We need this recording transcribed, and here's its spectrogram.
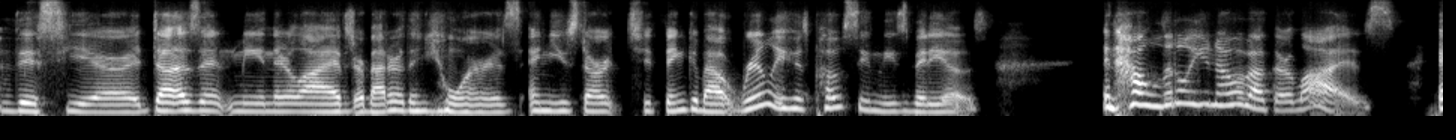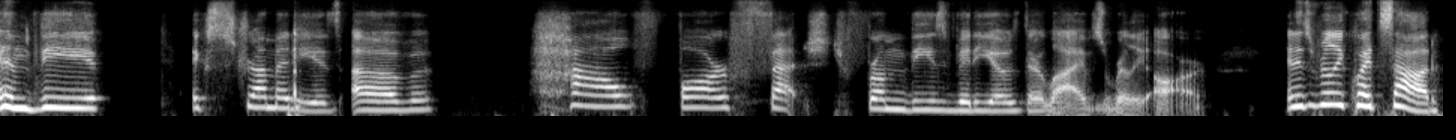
this year it doesn't mean their lives are better than yours. And you start to think about really who's posting these videos and how little you know about their lives and the extremities of how far fetched from these videos their lives really are. And it's really quite sad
